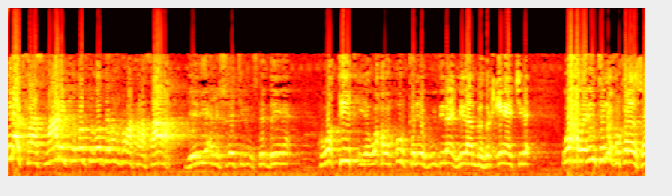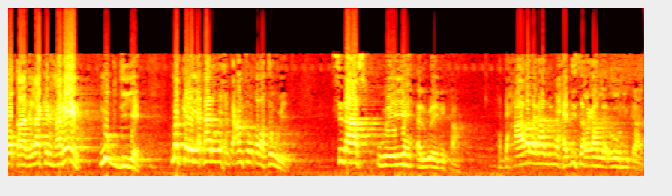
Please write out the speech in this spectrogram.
Inaad kaas maalinkii qofkii loo dira marka waa kala saara geedihii aan la shida jirin iska dayna kuwa qiiq iyo waxawn ur kaliya kuu dilay midaan baholcinaa jira. Waxa weyn inta nuxur kale soo qaadin laakiin habeen mugdiya ma kala yaqaan wixii gacanta u qabato weey sidaas weeye alagu leeyay ninkaan. Hadda xaaba laga hadlay ma xadiis laga hadlay oo ninkaan.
